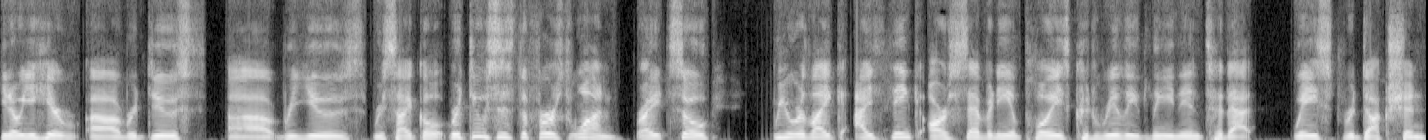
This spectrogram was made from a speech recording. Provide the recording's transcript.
You know, you hear uh, reduce, uh, reuse, recycle. Reduce is the first one, right? So we were like, I think our 70 employees could really lean into that waste reduction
